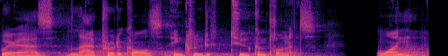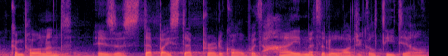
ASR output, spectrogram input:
whereas lab protocols include two components, one component is a step-by-step -step protocol with high methodological detail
